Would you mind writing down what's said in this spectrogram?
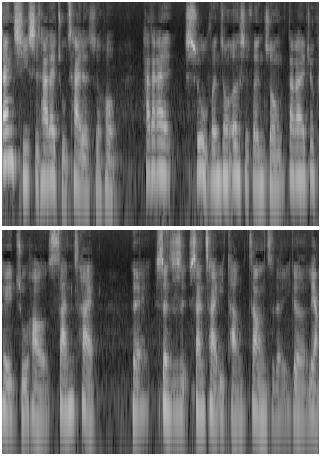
但其实他在煮菜的时候，他大概十五分钟、二十分钟，大概就可以煮好三菜，对，甚至是三菜一汤这样子的一个量。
